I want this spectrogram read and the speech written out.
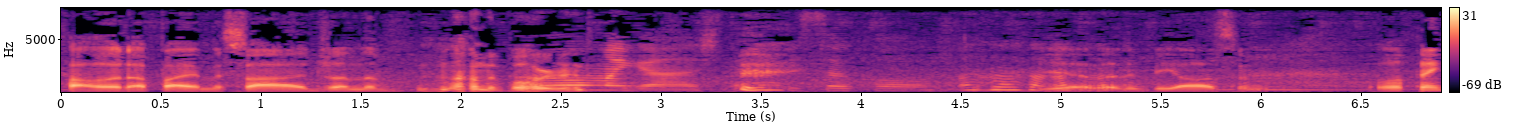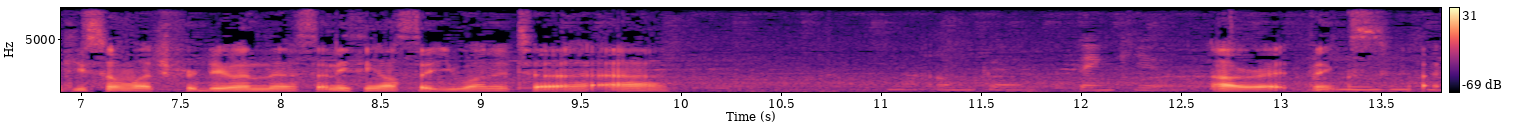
followed up by a massage on the on the board oh my gosh, that would be so cool. yeah, that'd be awesome. Well, thank you so much for doing this. Anything else that you wanted to add? I'm good. Thank you. All right, thanks. Bye.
